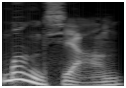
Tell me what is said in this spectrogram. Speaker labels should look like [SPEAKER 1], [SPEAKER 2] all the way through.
[SPEAKER 1] 梦想。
